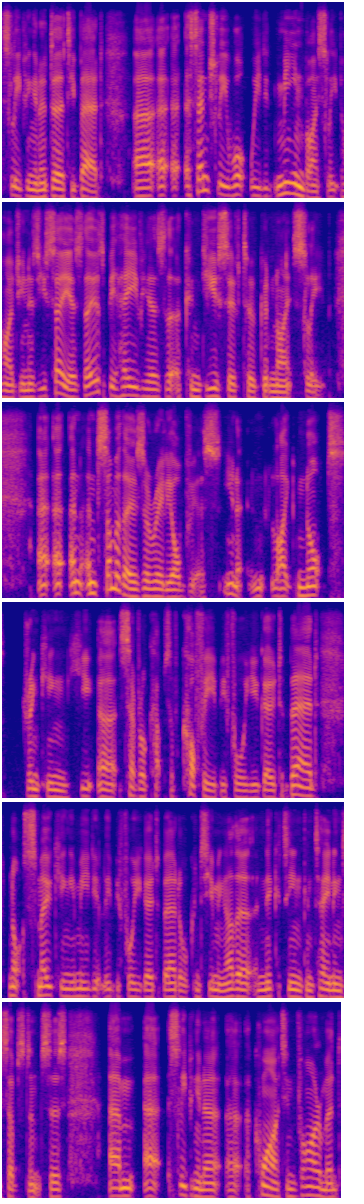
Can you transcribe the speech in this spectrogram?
sleeping in a dirty bed. Uh, essentially, what we mean by sleep hygiene, as you say, is those behaviours that are conducive to a good night's sleep, uh, and and some of those are really obvious. You know, like not drinking uh, several cups of coffee before you go to bed, not smoking immediately before you go to bed, or consuming other nicotine containing substances, um, uh, sleeping in a, a quiet environment.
